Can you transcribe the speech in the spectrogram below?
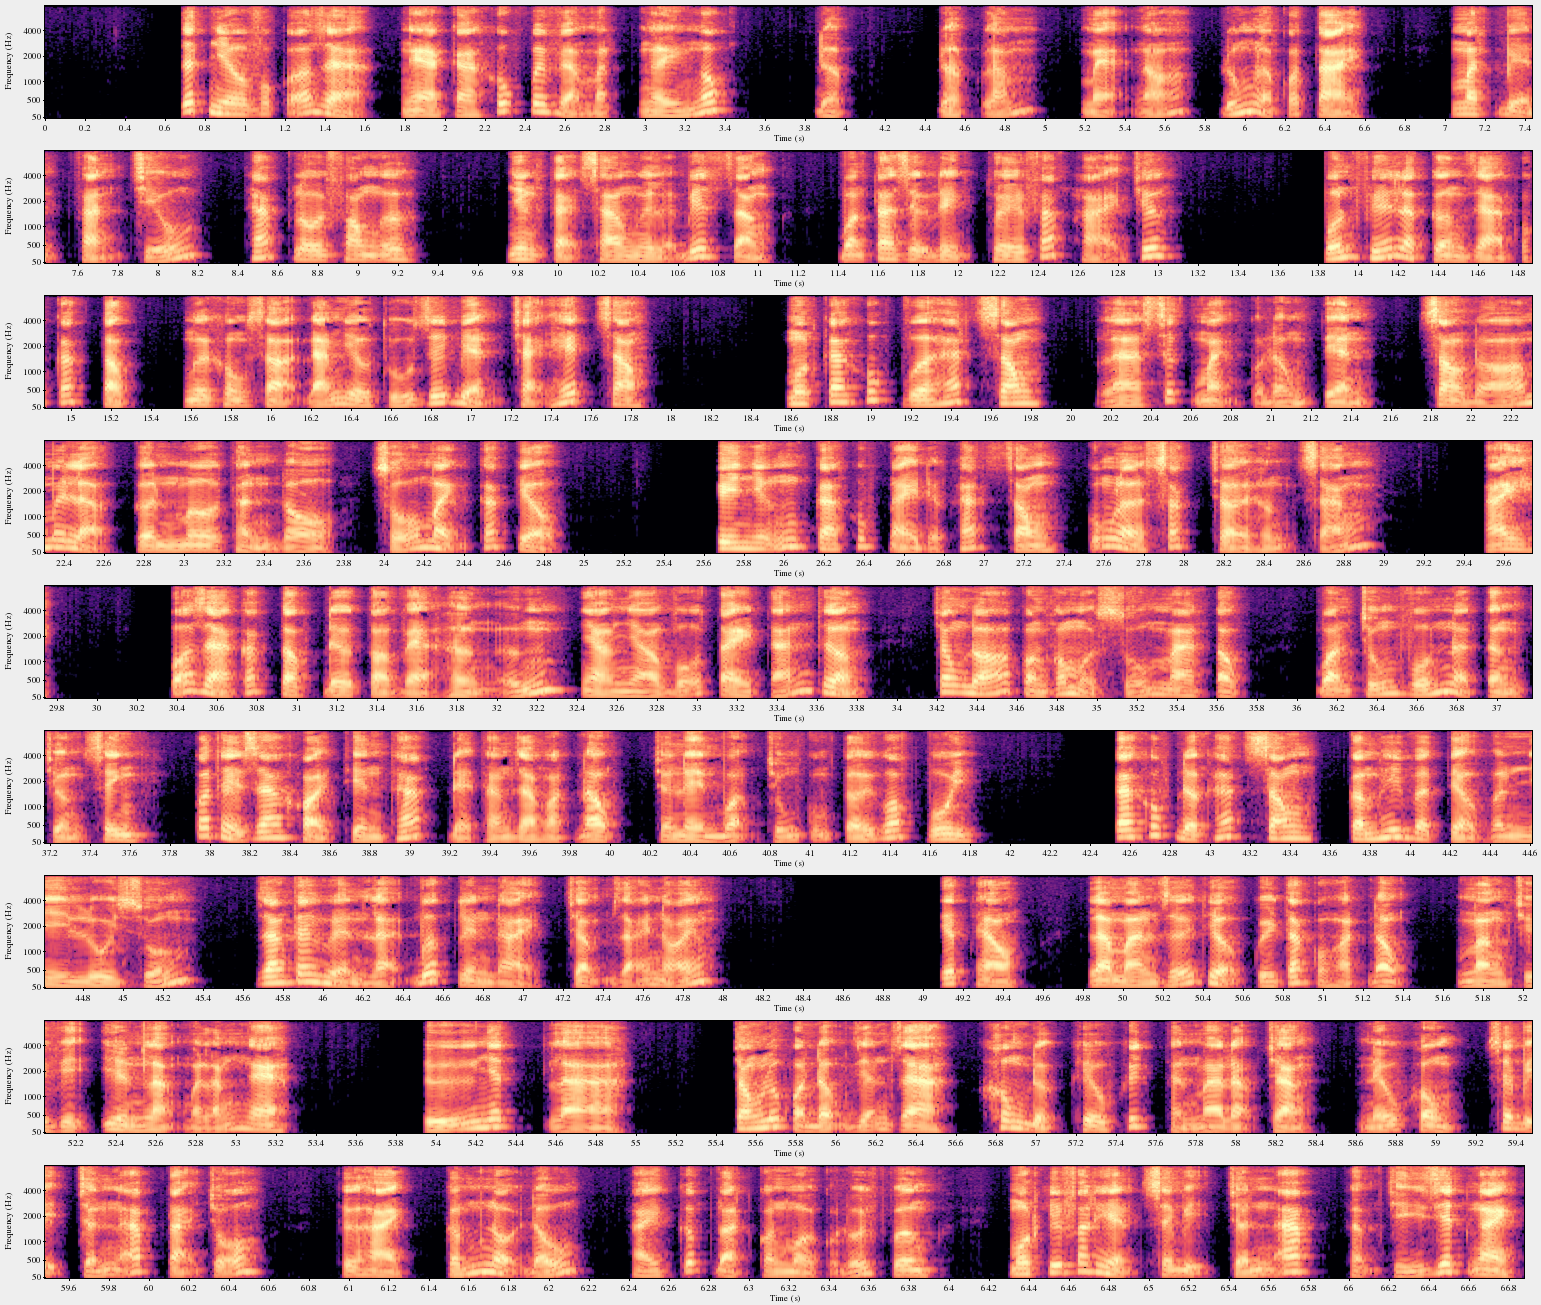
Rất nhiều vô có giả nghe ca khúc với vẻ mặt ngây ngốc. Được, được lắm, mẹ nó, đúng là có tài. Mặt biển phản chiếu, tháp lôi phong ư. Nhưng tại sao ngươi lại biết rằng bọn ta dự định thuê Pháp Hải chứ? Bốn phía là cường giả của các tộc, ngươi không sợ đám yêu thú dưới biển chạy hết sao? Một ca khúc vừa hát xong là sức mạnh của đồng tiền, sau đó mới là cơn mơ thần đồ, số mệnh các kiểu. Khi những ca khúc này được hát xong cũng là sắc trời hửng sáng. Hay, võ giả các tộc đều tỏ vẻ hưởng ứng, nhào nhào vỗ tay tán thưởng, trong đó còn có một số ma tộc, bọn chúng vốn là tầng trường sinh, có thể ra khỏi thiên tháp để tham gia hoạt động, cho nên bọn chúng cũng tới góp vui. Ca khúc được hát xong, Cầm Hy và Tiểu Vân Nhi lui xuống, Giang Thái Huyền lại bước lên đài, chậm rãi nói. Tiếp theo là màn giới thiệu quy tắc của hoạt động, mang chư vị yên lặng mà lắng nghe. Thứ nhất là, trong lúc hoạt động diễn ra, không được khiêu khích thần ma đạo tràng, nếu không sẽ bị chấn áp tại chỗ. Thứ hai, cấm nội đấu hay cướp đoạt con mồi của đối phương. Một khi phát hiện sẽ bị chấn áp, thậm chí giết ngay.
